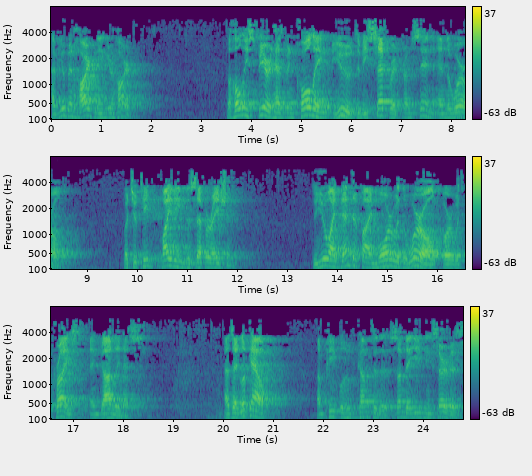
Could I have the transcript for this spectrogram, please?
Have you been hardening your heart? The Holy Spirit has been calling you to be separate from sin and the world, but you keep fighting the separation. Do you identify more with the world or with Christ and godliness? As I look out, on people who've come to the Sunday evening service,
